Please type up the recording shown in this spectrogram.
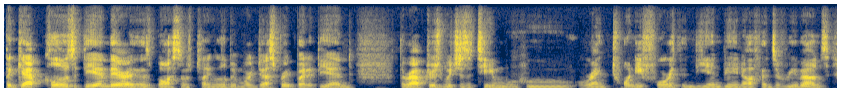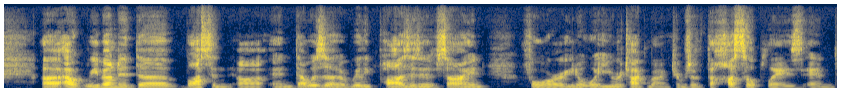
the gap closed at the end there as Boston was playing a little bit more desperate, but at the end, the Raptors, which is a team who ranked 24th in the NBA in offensive rebounds, uh, out rebounded uh, Boston, uh, and that was a really positive sign for you know what you were talking about in terms of the hustle plays and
